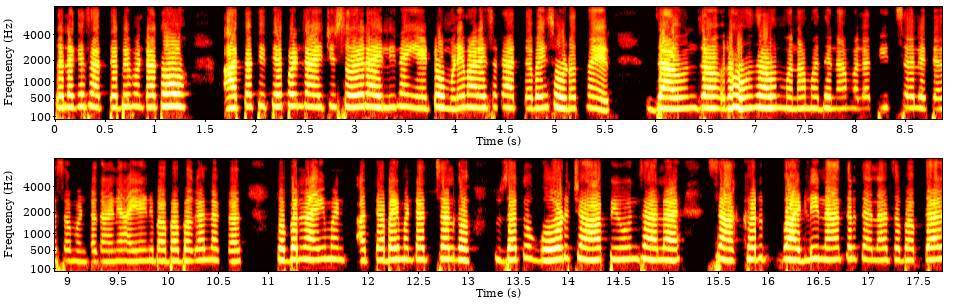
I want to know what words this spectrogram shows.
तर लगेच आत्याबाई म्हणतात हो आता तिथे पण जायची सोय राहिली नाहीये. टोमणे मारायचं का आत्याबाई सोडत नाहीत जाऊन जाऊन राहून राहून मनामध्ये ना मला तीच चल येते असं म्हणतात. आणि आई आणि बाबा बघायला लागतात तोपर्यंत आई म्हण आत्याबाई म्हणतात चल ग तुझा तो गोड चहा पिऊन झालाय. साखर वाढली ना तर त्याला जबाबदार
